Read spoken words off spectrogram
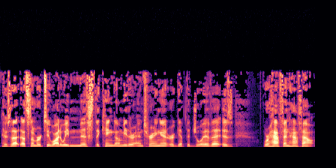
Because that, that's number two. Why do we miss the kingdom, either entering it or get the joy of it? Is we're half in, half out.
